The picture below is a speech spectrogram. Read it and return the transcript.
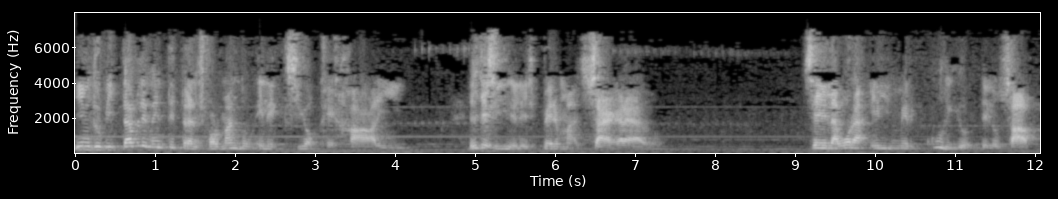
indubitablemente transformando el exioquejari, es decir, el esperma sagrado. Se elabora el mercurio de los sabios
